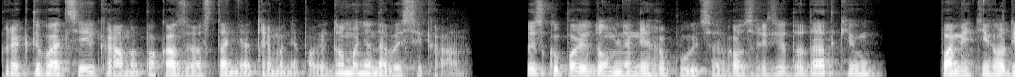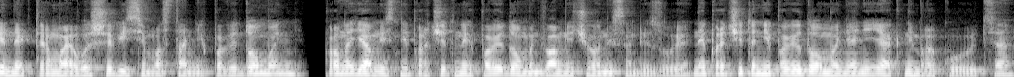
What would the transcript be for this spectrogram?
При активації екрану показує останнє отримане повідомлення на весь екран. Списку повідомлення не групуються в розрізі додатків. В пам'яті годинник тримає лише 8 останніх повідомлень. Про наявність непрочитаних повідомлень вам нічого не сигналізує. Непрочитані повідомлення ніяк не маркуються.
